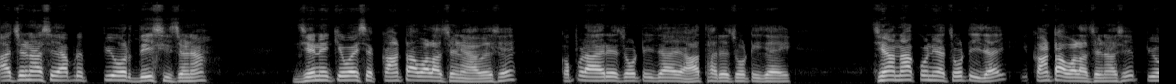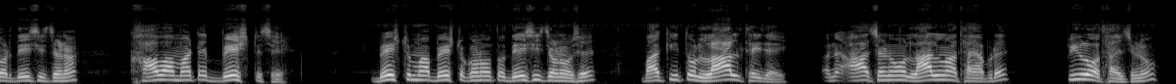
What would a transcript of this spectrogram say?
આ ચણા છે આપણે પ્યોર દેશી ચણા જેને કહેવાય છે કાંટાવાળા ચણા આવે છે. કપડાં હારે ચોંટી જાય, હાથ હારે ચોંટી જાય, જ્યાં નાખો ત્યાં ચોંટી જાય. એ કાંટાવાળા ચણા છે, પ્યોર દેશી ચણા ખાવા માટે બેસ્ટ છે. બેસ્ટમાં બેસ્ટ ગણો તો દેશી ચણો છે. બાકી તો લાલ થઈ જાય. અને આ ચણો લાલ ના થાય આપણે. પીળો થાય ચણો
